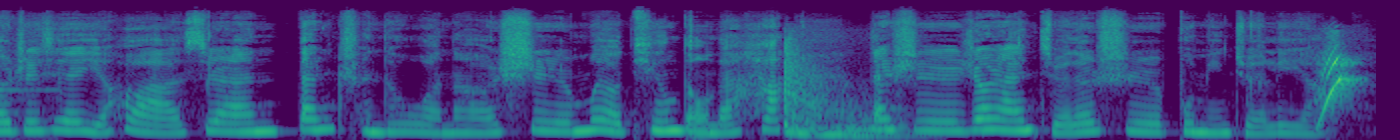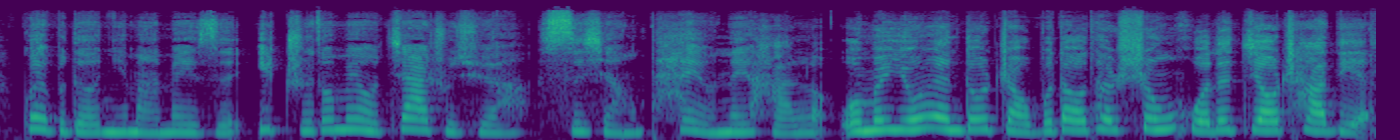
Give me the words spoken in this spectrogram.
到？这些以后啊，虽然单纯的我呢是没有听懂的哈，但是仍然觉得是不明觉厉啊！怪不得尼玛妹子一直都没有嫁出去啊，思想太有内涵了，我们永远都找不到她生活的交叉点。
